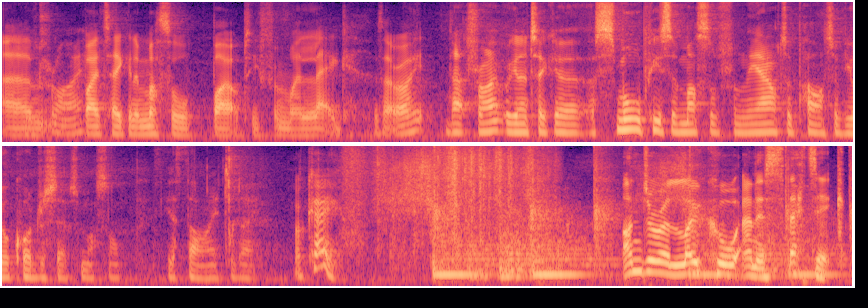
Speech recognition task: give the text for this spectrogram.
um, try. by taking a muscle biopsy from my leg. Is that right? That's right. We're going to take a, a small piece of muscle from the outer part of your quadriceps muscle, your thigh, today. OK. Under a local anaesthetic,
